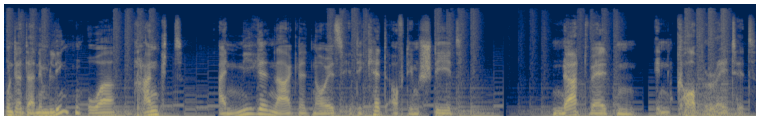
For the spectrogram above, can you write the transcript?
An deinem linken Ohr prangt ein niegelnagelneues Etikett, auf dem steht Nerdwelten Incorporated.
